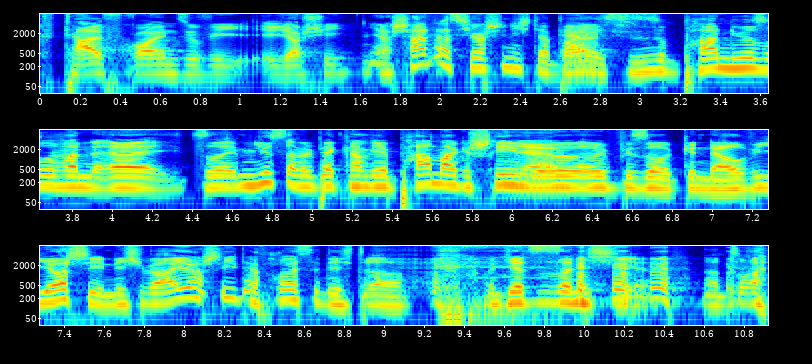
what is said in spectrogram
total freuen, so wie Yoshi. ja, schade, dass Yoshi nicht dabei Ja, ist. Es sind so ein paar News, wo man, äh, so im News damit Back haben wir ein paar Mal geschrieben, Ja. irgendwie so, genau wie Yoshi, nicht wahr, Yoshi? Da freust du dich drauf. Und jetzt ist er nicht hier. Na toll.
